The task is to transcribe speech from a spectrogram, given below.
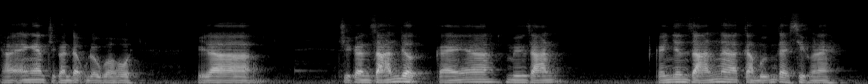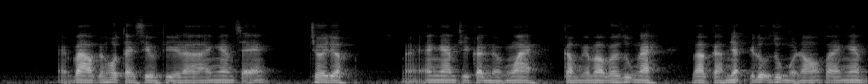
Đấy, anh em chỉ cần động được vào hột thì là chỉ cần dán được cái uh, miếng dán cái nhân dán cảm ứng tài xỉu này. Vào cái hột tài xỉu thì là anh em sẽ chơi được. Đấy, anh em chỉ cần ở ngoài cầm cái màu bao dung này và cảm nhận cái độ dung của nó và anh em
